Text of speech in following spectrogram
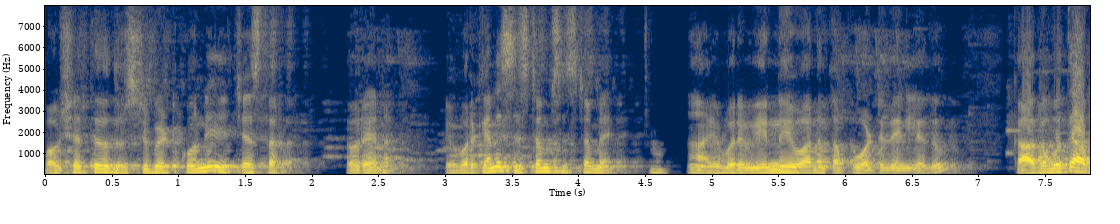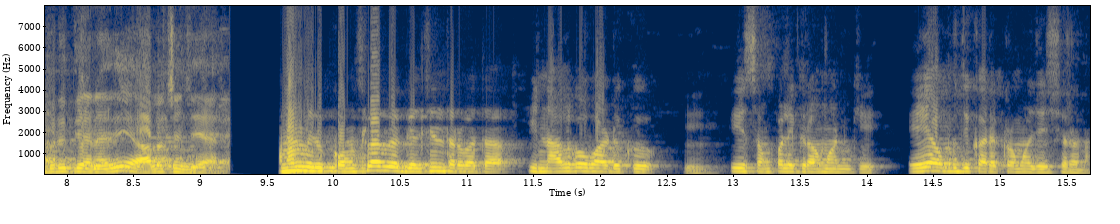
భవిష్యత్తు దృష్టి పెట్టుకొని చేస్తారు ఎవరైనా. ఎవరికైనా సిస్టమ్ సిస్టమే. ఎవరి వీరిని వారిని తప్పు పట్టేదేం లేదు. కాకపోతే అభివృద్ధి అనేది ఆలోచన చేయాలి. అన్న మీరు కౌన్సిలర్గా గెలిచిన తర్వాత ఈ నాలుగో వార్డుకు. ఈ సంపల్లి గ్రామానికి ఏ అభివృద్ధి కార్యక్రమాలు చేశారన్న?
